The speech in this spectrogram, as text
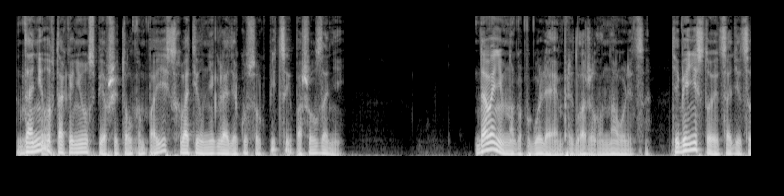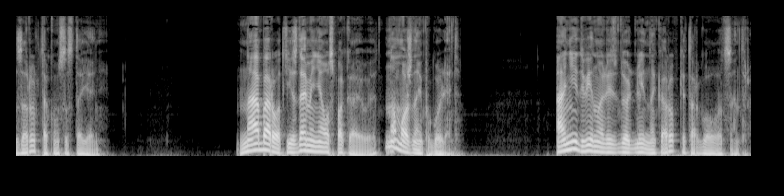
Данилов, так и не успевший толком поесть, схватил, не глядя, кусок пиццы и пошел за ней. «Давай немного погуляем», — предложил он на улице. «Тебе не стоит садиться за руль в таком состоянии». «Наоборот, езда меня успокаивает, но можно и погулять». Они двинулись вдоль длинной коробки торгового центра.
